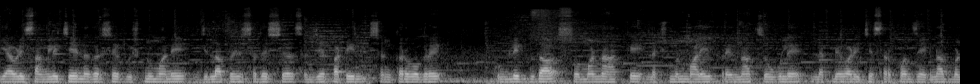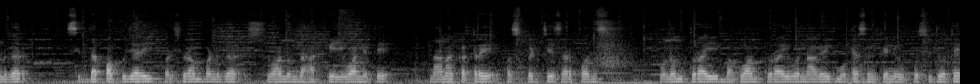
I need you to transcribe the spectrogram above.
यावेळी सांगलीचे नगरसेवक विष्णू माने जिल्हा परिषद सदस्य संजय पाटील शंकर वगैरे कुंडलिक दुधाळ सोमण्णा हक्के लक्ष्मण माळी प्रेमनाथ चौगुले लकडेवाडीचे सरपंच एकनाथ बंडगर सिद्धप्पा पुजारी परशुराम बंडगर शिवानंद हक्के युवा नेते नाना कटरे हॉस्पिटलचे सरपंच पूनम तुराई भगवान तुराई व नागरिक मोठ्या संख्येने उपस्थित होते.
